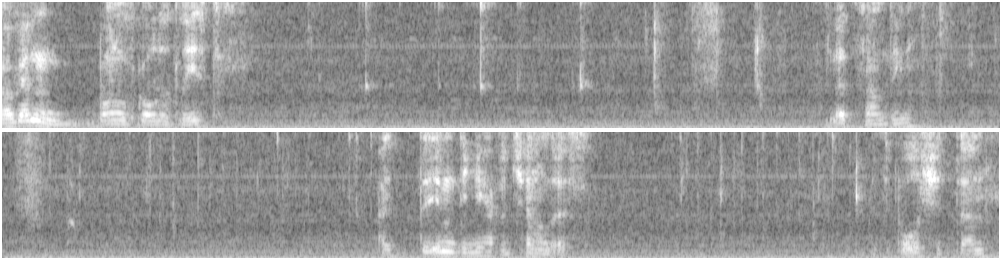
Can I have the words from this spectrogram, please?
I'm getting bonus gold at least. That's something. I didn't think you have to channel this. It's bullshit then.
